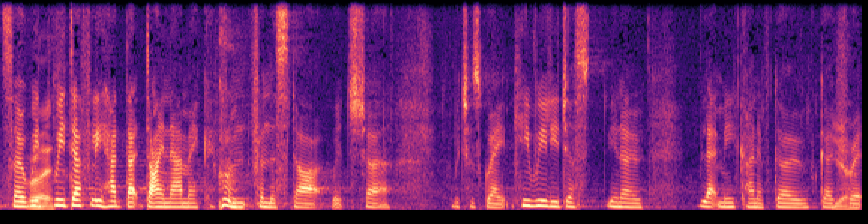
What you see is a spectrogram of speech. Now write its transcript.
So we, Right. we definitely had that dynamic from, from the start, which, uh, which was great. He really just, you know, let me kind of go, go Yeah. for it.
